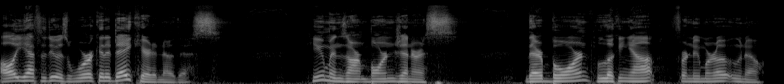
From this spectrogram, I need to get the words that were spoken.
All you have to do is work at a daycare to know this. Humans aren't born generous, they're born looking out for numero uno.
